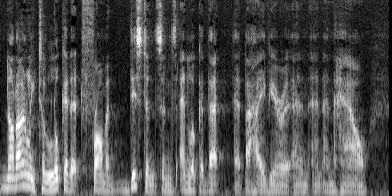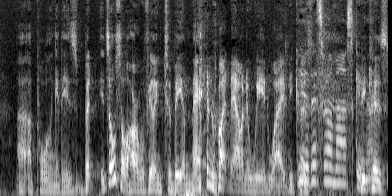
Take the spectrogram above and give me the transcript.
not only to look at it from a distance and, and look at that at behaviour and, and, and how uh, appalling it is, but it's also a horrible feeling to be a man right now in a weird way because yeah, that's what I'm asking. I- because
